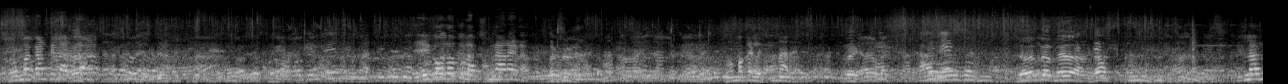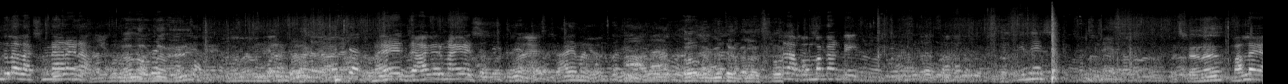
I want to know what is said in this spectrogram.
లక్ష్మణ్ జయగోలోపు లక్ష్మీనారాయణ. దా. ఇల్లందుల లక్ష్మీనారాయణ? మహేష్ జాగర్ మహేష్. బొమ్మకంటి? మల్లయ్య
